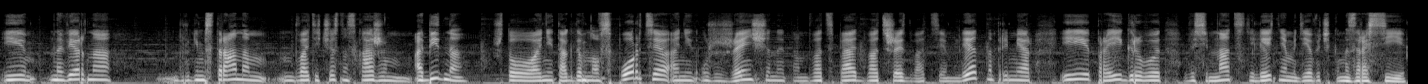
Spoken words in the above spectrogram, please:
И, наверное, другим странам, давайте честно скажем, обидно, что они так давно в спорте, они уже женщины, там 25, 26, 27 лет, например, и проигрывают 18-летним девочкам из России.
